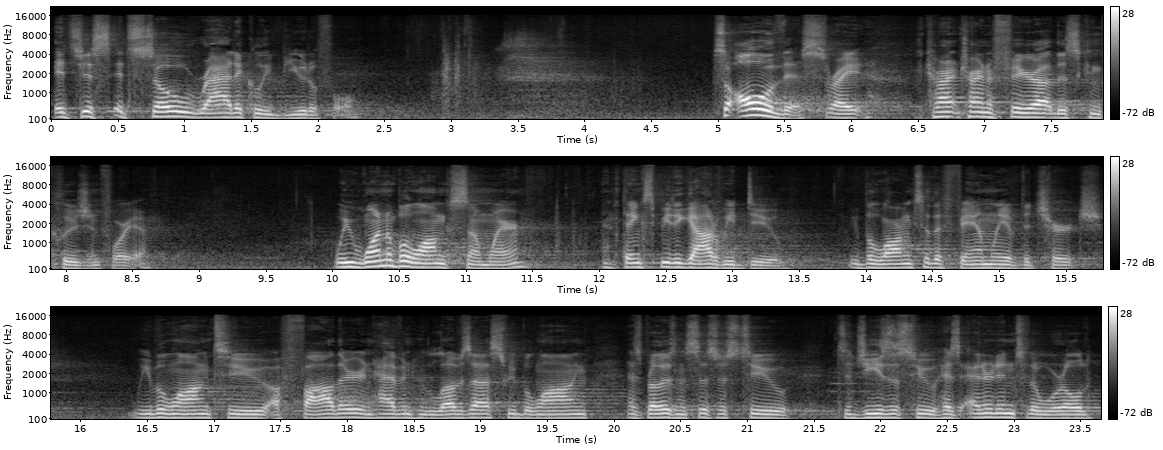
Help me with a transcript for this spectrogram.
It's just, it's so radically beautiful. So, all of this, right? Trying to figure out this conclusion for you. We want to belong somewhere, and thanks be to God, we do. We belong to the family of the church. We belong to a Father in heaven who loves us. We belong as brothers and sisters to, to Jesus who has entered into the world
